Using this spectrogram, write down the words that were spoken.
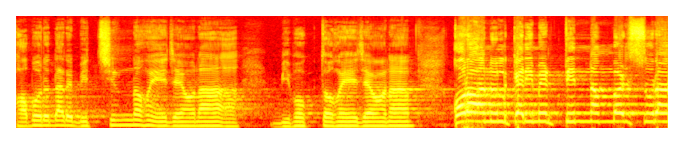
খবরদার বিচ্ছিন্ন হয়ে যেও না, বিভক্ত হয়ে যেও না। কোরআনুল করিমের তিন নম্বর সুরা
